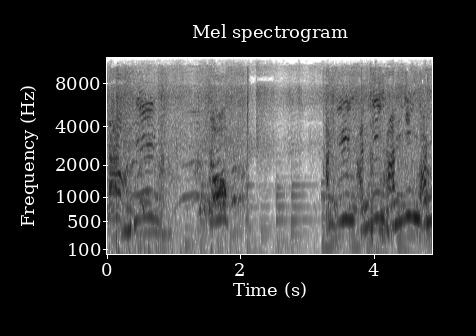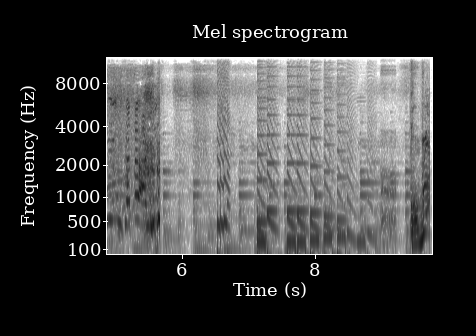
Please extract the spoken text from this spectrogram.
Anjing. Stop. Anjing, anjing, anjing, anjing, kata anjing. Goblok.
